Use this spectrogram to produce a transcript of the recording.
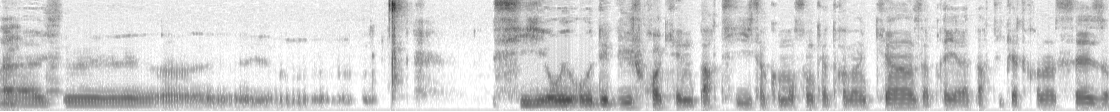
Euh, euh, si au, début, je crois qu'il y a une partie, ça commence en 95, après il y a la partie 96.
